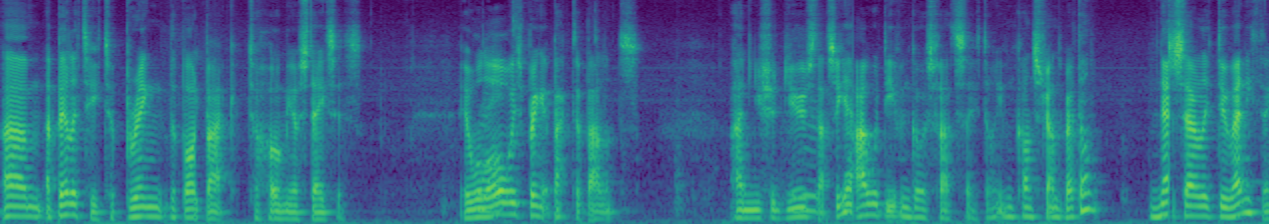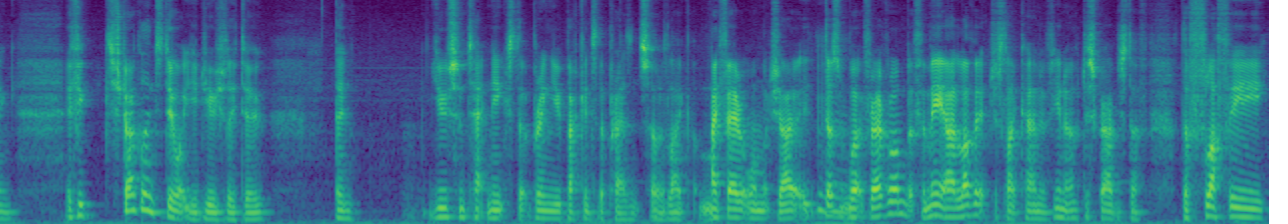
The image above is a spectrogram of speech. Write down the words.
um, ability to bring the body back to homeostasis. It will Right. always bring it back to balance, and you should use Mhm. that. So yeah, I would even go as far to say, don't even concentrate on the breath. Don't necessarily do anything. If you're struggling to do what you'd usually do, then use some techniques that bring you back into the present. So like my favorite one, which I it doesn't Mhm. work for everyone, but for me, I love it. Just like kind of you know describing stuff. The fluffy,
